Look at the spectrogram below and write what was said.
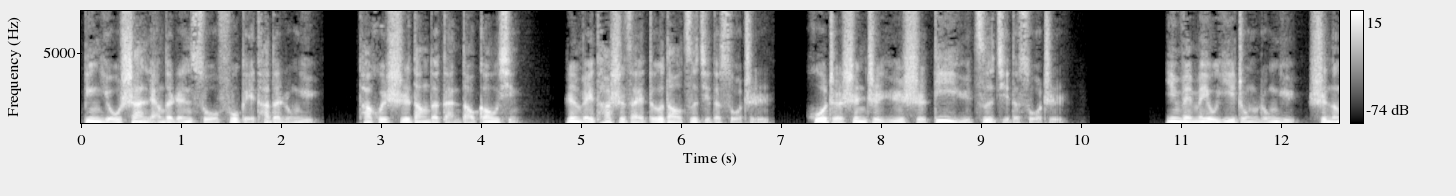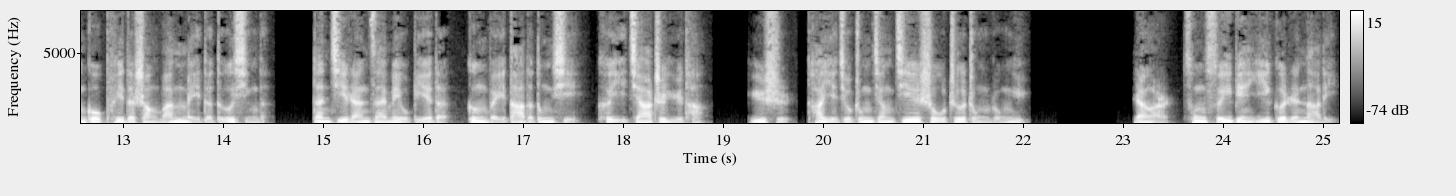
并由善良的人所付给他的荣誉，他会适当的感到高兴，认为他是在得到自己的所值，或者甚至于是低于自己的所值。因为没有一种荣誉是能够配得上完美的德行的，但既然再没有别的更伟大的东西可以加之于他，于是他也就终将接受这种荣誉。然而，从随便一个人那里，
